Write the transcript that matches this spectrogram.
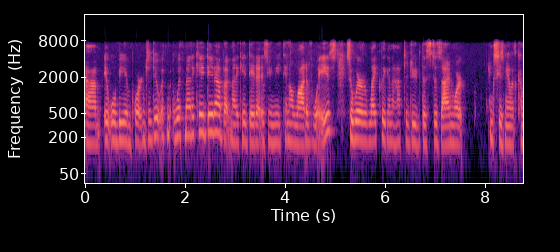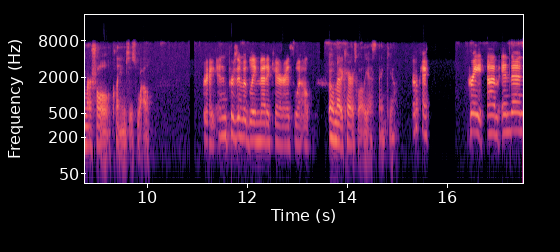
um, it will be important to do it with with Medicaid data, but Medicaid data is unique in a lot of ways. So we're likely going to have to do this design work, excuse me, with commercial claims as well. Great, and presumably Medicare as well. Oh, Medicare as well. Yes, thank you. Okay, great. Um, and then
